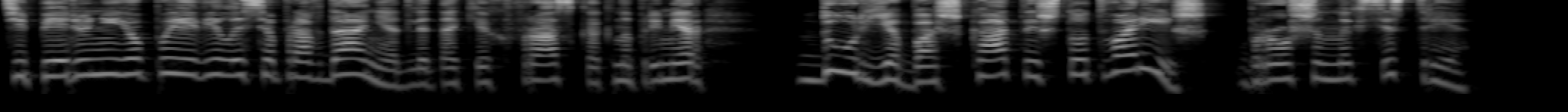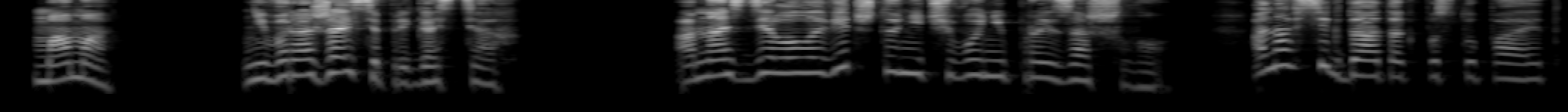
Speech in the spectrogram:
Теперь у нее появилось оправдание для таких фраз, как, например, «Дурья башка, ты что творишь?» брошенных сестре. «Мама, не выражайся при гостях». Она сделала вид, что ничего не произошло. Она всегда так поступает,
